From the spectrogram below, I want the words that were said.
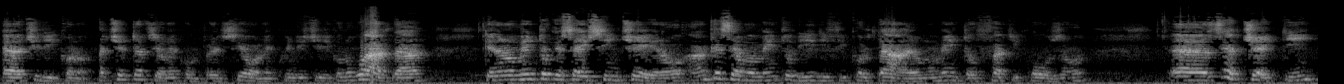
eh, ci dicono accettazione e comprensione, quindi ci dicono guarda che nel momento che sei sincero, anche se è un momento di difficoltà, è un momento faticoso, eh, se accetti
